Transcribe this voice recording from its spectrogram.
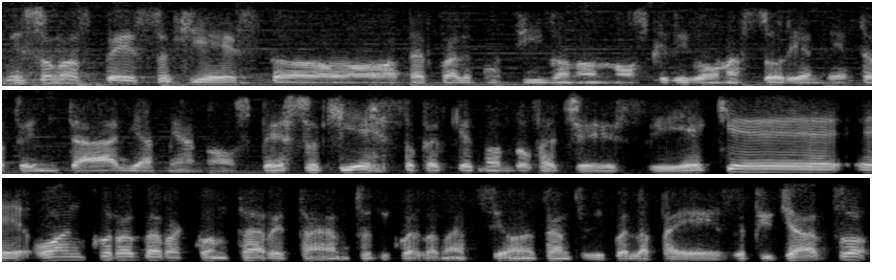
mi sono spesso chiesto per quale motivo non, non, scrivo una storia ambientata in Italia, mi hanno spesso chiesto perché non lo facessi e che eh, ho ancora da raccontare tanto di quella nazione, tanto di quel paese. Più che altro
